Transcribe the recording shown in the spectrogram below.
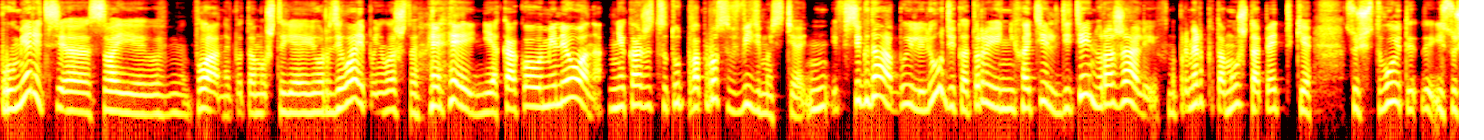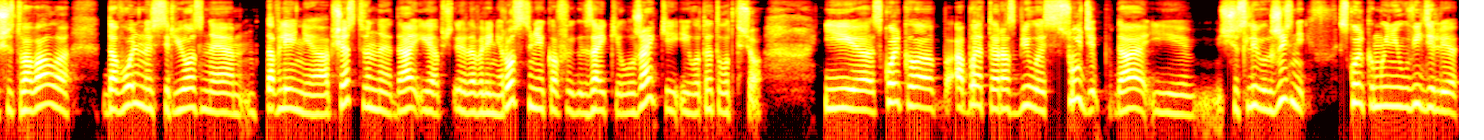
поумерить э, свои э, планы, потому что я ее родила и поняла, что хе-хей, никакого миллиона. Мне кажется, тут вопрос в видимости. Всегда были люди, которые не хотели детей, но рожали их. Например, потому что, опять-таки, существует существует и существовало довольно серьезное давление общественное, да, и давление родственников, и зайки, и лужайки, и вот это вот все. И сколько об это разбилось судеб, да, и счастливых жизней, сколько мы не увидели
